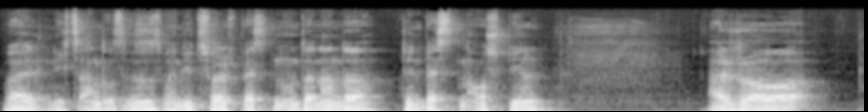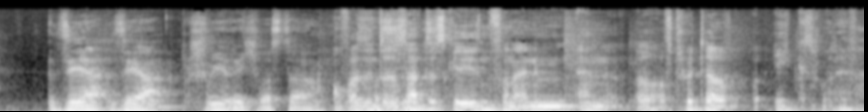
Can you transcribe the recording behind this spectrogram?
Weil nichts anderes ist es, wenn die zwölf Besten untereinander den Besten ausspielen. Also sehr, sehr schwierig, was da. Auch was passiert. Interessantes gelesen von einem, ein, auf Twitter, X, whatever,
